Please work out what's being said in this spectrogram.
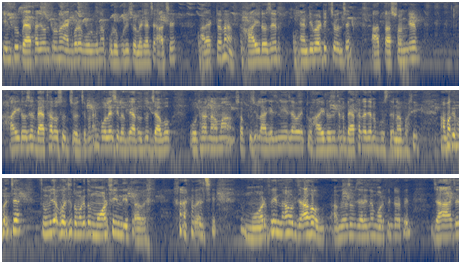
কিন্তু ব্যথা যন্ত্রণা একবারে বলব না, পুরোপুরি চলে গেছে, আছে। আর একটা না হাই ডোজের অ্যান্টিবায়োটিক চলছে। আর তার সঙ্গে হাই ডোজের ব্যথার ওষুধ চলছে। মানে আমি বলেছিলাম যে এত দূর যাব, ওঠা, নামা সব কিছু লাগেজ নিয়ে যাব একটু হাই ডোজের যেন ব্যথাটা যেন বুঝতে না পারি। আমাকে বলছে, তুমি যা বলছো তোমাকে তো মরফিন দিতে হবে। আমি বলছি মরফিন না হোক, যা হোক আমি ওসব জানি না মরফিন টরফিন যা আছে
